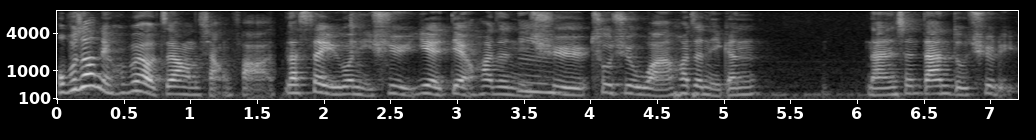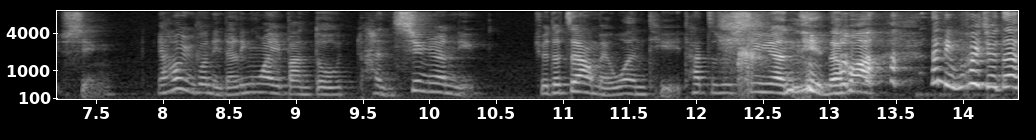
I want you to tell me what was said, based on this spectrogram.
我不知道你会不会有这样的想法。Let's say，如果你去夜店，或者你去出去玩，或者你跟男生单独去旅行，然后如果你的另外一半都很信任你，觉得这样没问题，他就是信任你的话，那你不会觉得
